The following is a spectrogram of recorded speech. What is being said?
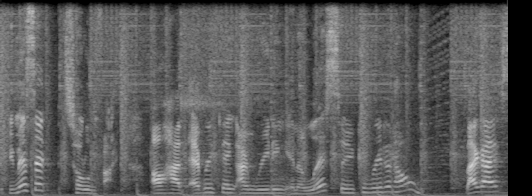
if you miss it, it's totally fine. I'll have everything I'm reading in a list so you can read at home. Bye, guys.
